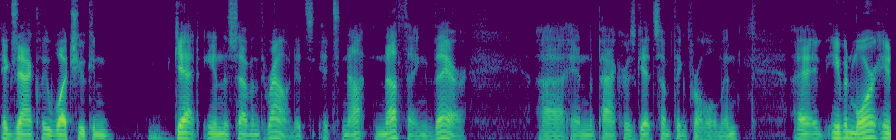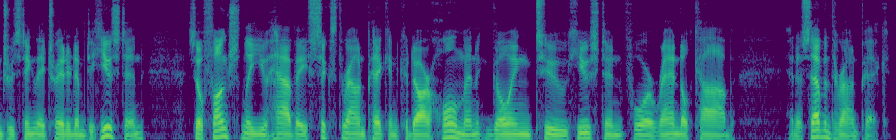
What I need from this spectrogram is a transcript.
exactly what you can get in the seventh round. It's, it's not nothing there. Uh, and the Packers get something for Hollman. Uh, even more interesting, they traded him to Houston so functionally, you have a sixth round pick in Ka'dar Hollman going to Houston for Randall Cobb and a seventh round pick.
